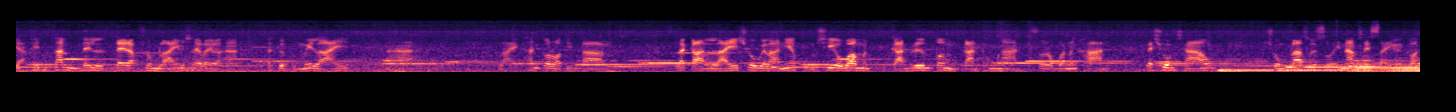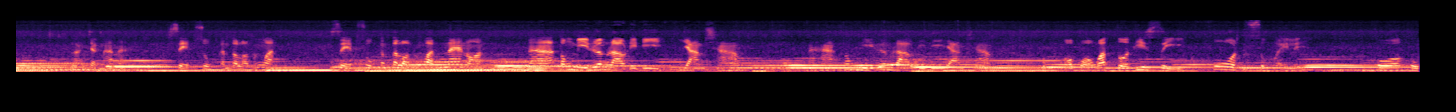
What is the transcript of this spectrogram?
อยากให้ทุกท่านได้ได้รับชมไลฟ์ไม่ใช่อะไรหรอกฮะถ้าเกิดผมไม่ไลฟ์นะฮะหลายท่านก็รอติดตาม และการไลฟ์ช่วงเวลาเนี้ยผมเชื่อว่ามันคือการเริ่มต้นของการทำงานสำหรับวันอังคาร และช่วงเช้า ชมปลาสวยๆ น้ำใสๆกันก่อน หลังจากนั้นน่ะเสพสุขกันตลอดทั้งวันเสพสุขกันตลอดทั้งวันแน่นอนนะฮะต้องมีเรื่องราวดีๆ ยามเช้านะฮะต้องมีเรื่องราวดีๆ ยามเช้าผมขอบอกว่าตัวที่สี่ ตรสวยเลยโคหุ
